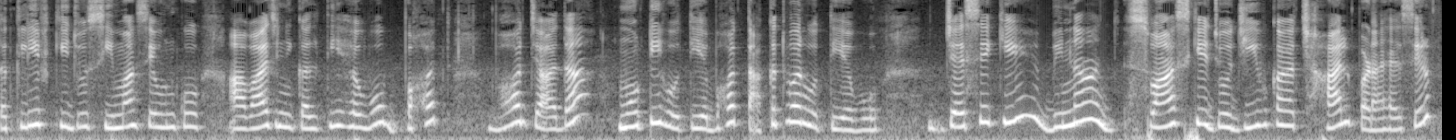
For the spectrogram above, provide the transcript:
तकलीफ़ की जो सीमा से उनको आवाज़ निकलती है, वो बहुत बहुत ज़्यादा मोटी होती है, बहुत ताकतवर होती है वो। जैसे कि बिना श्वास के जो जीव का छाल पड़ा है सिर्फ़,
